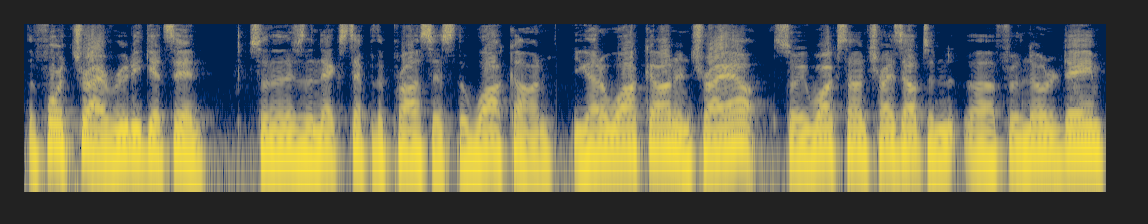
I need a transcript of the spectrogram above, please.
the fourth try, Rudy gets in. So then there's the next step of the process, the walk on. You got to walk on and try out. So he walks on, tries out to uh, for Notre Dame,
